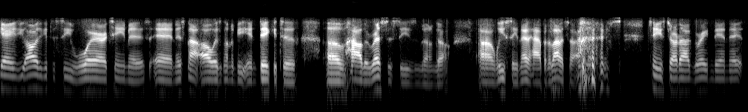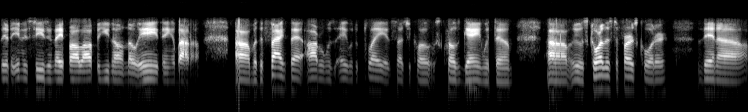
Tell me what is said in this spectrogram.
games, you always get to see where a team is, and it's not always going to be indicative of how the rest of the season is going to go. Uh, we've seen that happen a lot of times. Teams start out great, and then they, they're the end of the season they fall off, and you don't know anything about them. Um, but the fact that Auburn was able to play in such a close close game with them, um, it was scoreless the first quarter. Then uh,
